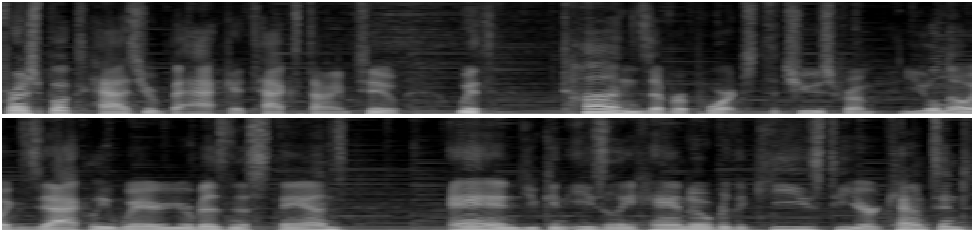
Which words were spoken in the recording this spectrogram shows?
FreshBooks has your back at tax time too, with tons of reports to choose from. You'll know exactly where your business stands, and you can easily hand over the keys to your accountant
